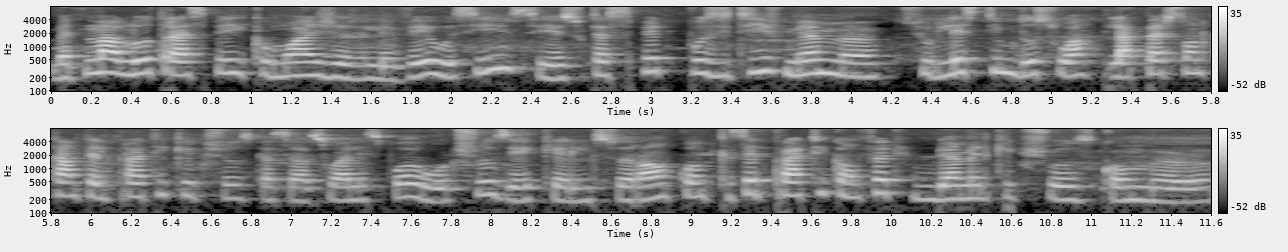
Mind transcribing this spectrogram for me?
Maintenant, l'autre aspect que moi j'ai relevé aussi, c'est cet aspect positif même euh, sur l'estime de soi. La personne, quand elle pratique quelque chose, que ce soit le sport ou autre chose, et qu'elle se rend compte que cette pratique, en fait, lui amène quelque chose, comme euh,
